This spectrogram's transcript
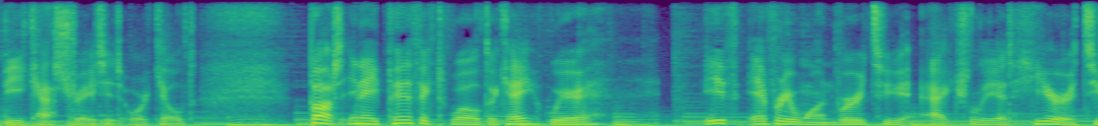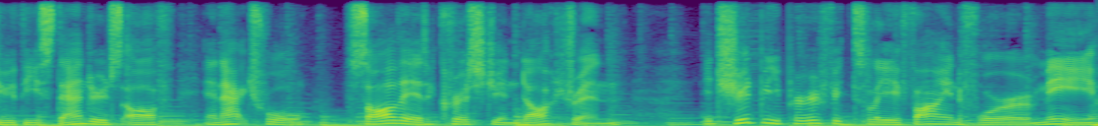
be castrated or killed. But in a perfect world, okay, where if everyone were to actually adhere to the standards of an actual solid Christian doctrine, it should be perfectly fine for me,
